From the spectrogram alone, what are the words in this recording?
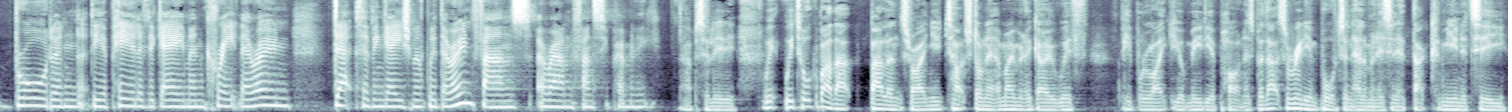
broaden the appeal of the game and create their own depth of engagement with their own fans around Fantasy Premier League. Absolutely. We, we talk about that balance, right? And you touched on it a moment ago with people like your media partners, but that's a really important element, isn't it? That community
